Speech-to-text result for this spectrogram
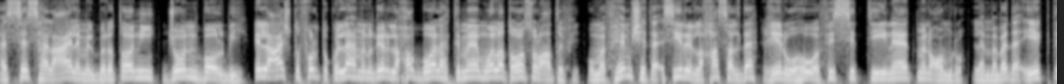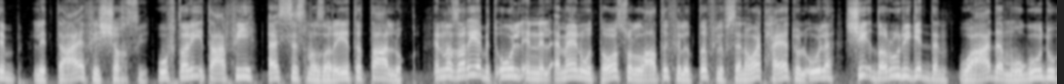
أسسها العالم البريطاني جون بولبي اللي عاش طفولته كلها من غير لا حب ولا اهتمام ولا تواصل عاطفي وما فهمش تأثير اللي حصل ده غير وهو في الستينات من عمره لما بدأ يكتب للتعافي الشخصي وفي طريق تعافيه أسس نظرية التعلق. النظرية بتقول إن الأمان والتواصل العاطفي للطفل في سنوات حياته الأولى شيء ضروري جدا وعدم وجوده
